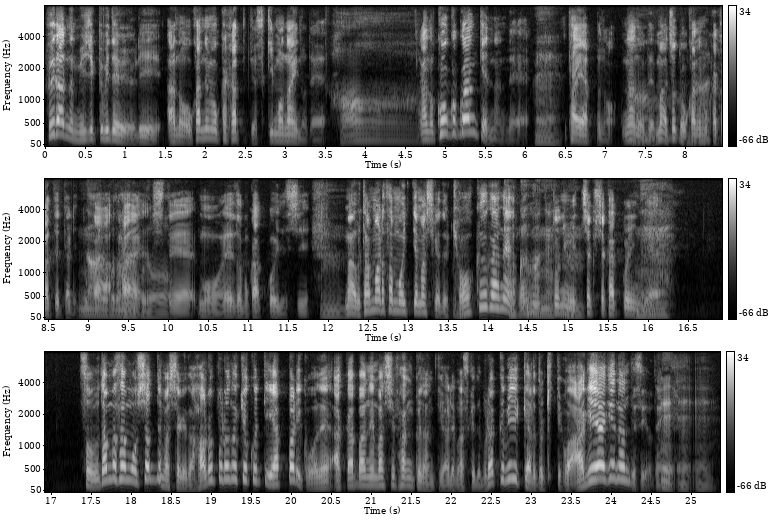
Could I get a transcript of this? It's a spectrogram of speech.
普段のミュージックビデオよりあのお金もかかってて隙もないので、はあ。あの広告案件なんで、ええ。タイアップの。なので、まあちょっとお金もかかってたりとか、はい、して、もう映像もかっこいいですし、うん。まあ歌丸さんも言ってましたけど、曲がね、ね本当にめちゃくちゃかっこいいんで、ねそう、歌丸さんもおっしゃってましたけど、ハロプロの曲ってやっぱりこうね、赤羽マシファンクなんて言われますけど、ブラックミュージックやるときってこう、上げ上げなんですよね。ええええ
